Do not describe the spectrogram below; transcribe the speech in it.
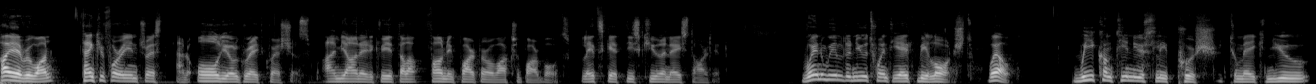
Hi, everyone. Thank you for your interest and all your great questions. I'm Jan-Erik Viitala, founding partner of Axopar Boats. Let's get this Q&A started. When will the new 28 be launched? Well, we continuously push to make new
